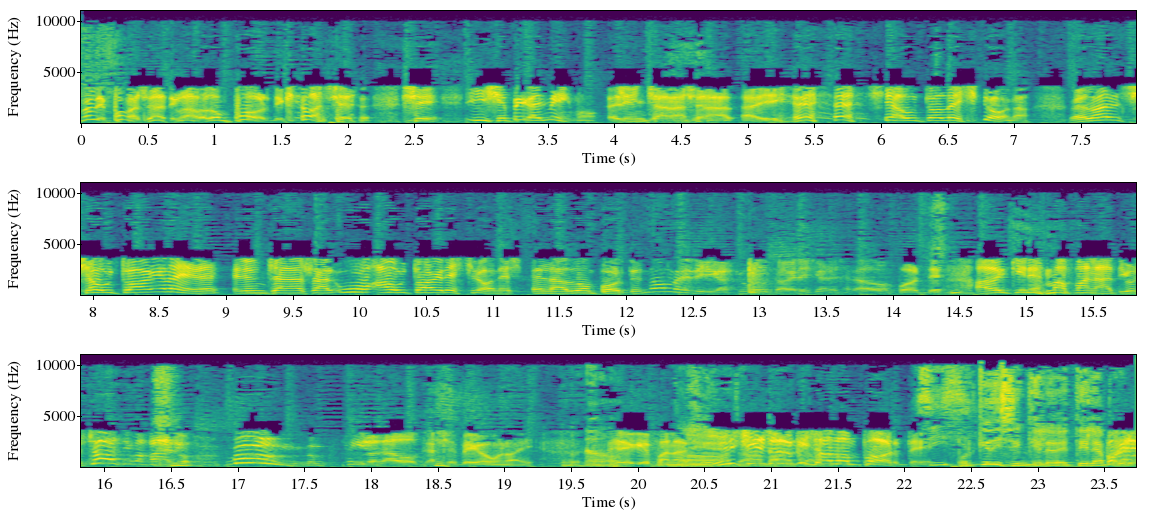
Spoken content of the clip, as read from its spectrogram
No le pongas una tribuna a Don Porte, ¿qué va a hacer? Se, y se pega el mismo, el hincha nacional, ahí. se autolesiona, ¿verdad? Se autoagrede el hincha nacional. Hubo autoagresiones en la Don Porte. No me digas que hubo autoagresiones en la Don Porte. A ver quién es más fanático. Yo soy más fanático. ¡Bum! Tiro en la boca, se pega uno ahí. No. Mire qué fanático. No, ¿Y si no, eso es lo que hizo. Don Porte? Sí, sí. ¿Por qué dicen que lo de tela ¿Por qué le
